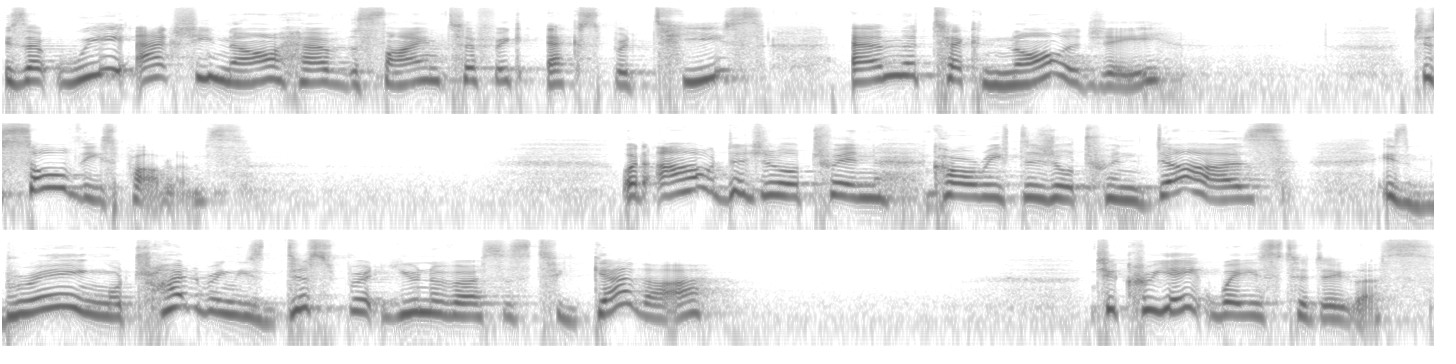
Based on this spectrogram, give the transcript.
is that we actually now have the scientific expertise and the technology to solve these problems. What our digital twin, Coral Reef Digital Twin does is bring or try to bring these disparate universes together to create ways to do this.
